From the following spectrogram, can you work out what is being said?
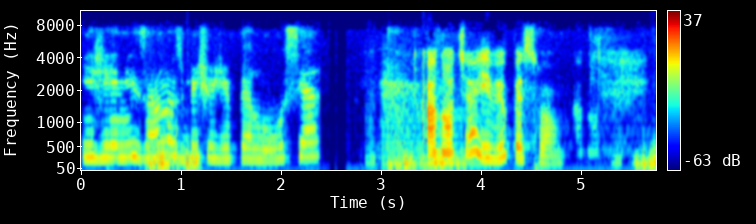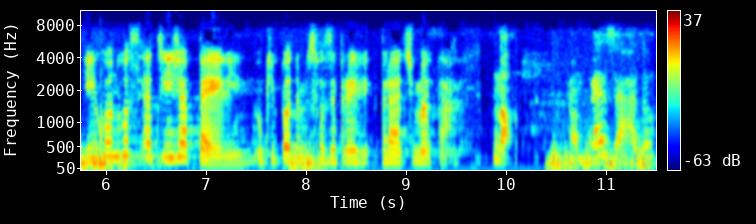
higienizando os bichos de pelúcia. Anote aí, viu, pessoal? E quando você atinge a pele, o que podemos fazer para te matar? Não, tão pesado.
